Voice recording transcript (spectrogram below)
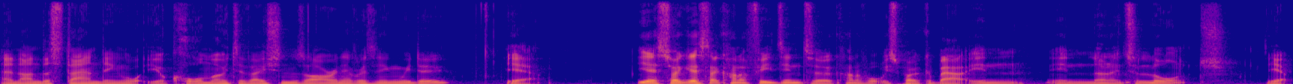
And understanding what your core motivations are in everything we do. Yeah. Yeah, so I guess that kind of feeds into kind of what we spoke about in in learning to launch. Yep.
